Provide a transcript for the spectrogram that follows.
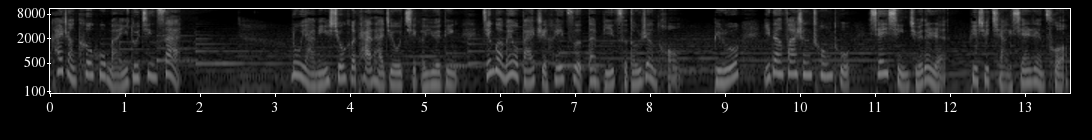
开展客户满意度竞赛。陆亚明兄和太太就有几个约定，尽管没有白纸黑字，但彼此都认同。比如，一旦发生冲突，先醒觉的人必须抢先认错，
